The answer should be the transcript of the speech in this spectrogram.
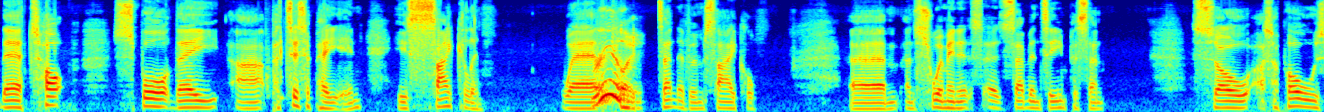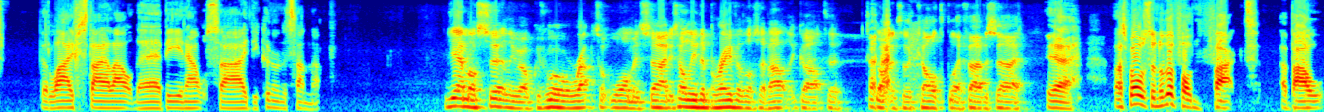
their top sport they uh, participate in is cycling, where really percent of them cycle, um, and swimming at seventeen percent. So I suppose the lifestyle out there, being outside, you can understand that. Yeah, most certainly, Rob, because we're all wrapped up warm inside. It's only the brave of us about that got to, got into the cold to play five aside. Yeah, I suppose another fun fact about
